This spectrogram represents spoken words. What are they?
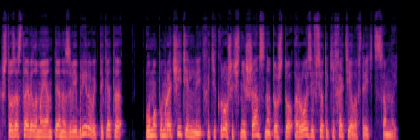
Что заставило мои антенны завибрировать, так это умопомрачительный, хоть и крошечный шанс на то, что Рози все-таки хотела встретиться со мной.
